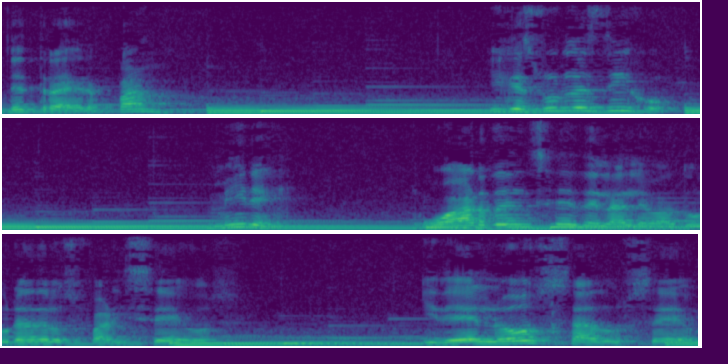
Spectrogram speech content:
de traer pan. Y Jesús les dijo, miren, guárdense de la levadura de los fariseos y de los saduceos,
